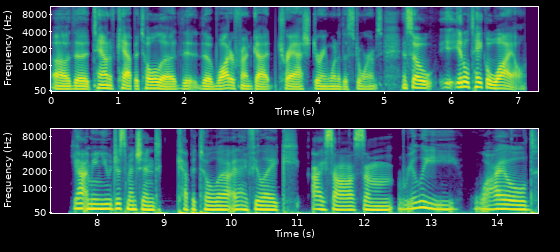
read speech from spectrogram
Uh, the town of Capitola, the, the waterfront got trashed during one of the storms. And so it'll take a while. Yeah, I mean, you just mentioned Capitola, and I feel like I saw some really wild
